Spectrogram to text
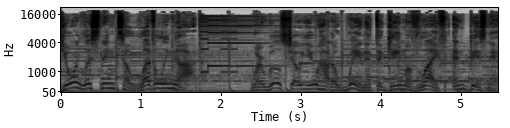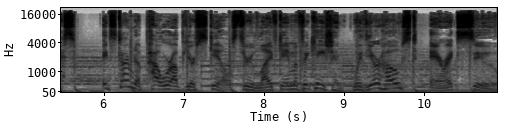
You're listening to Leveling Up, where we'll show you how to win at the game of life and business. It's time to power up your skills through life gamification with your host, Eric Siu.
